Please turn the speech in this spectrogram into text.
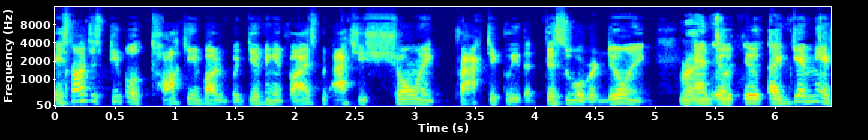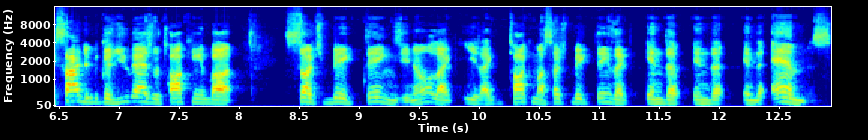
it's not just people talking about it but giving advice, but actually showing practically that this is what we're doing. right. And it, it, it get me excited because you guys were talking about such big things, you know, like you like talking about such big things, like in the in the in the M's.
